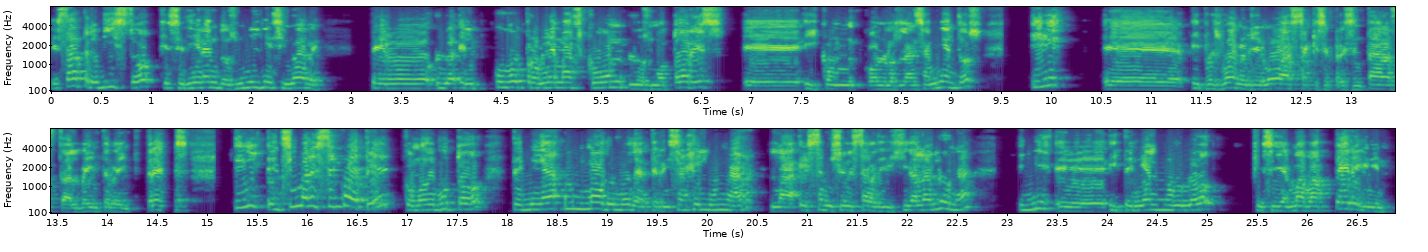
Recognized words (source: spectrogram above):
estaba previsto que se diera en 2019 pero hubo problemas con los motores eh, y con, con, los lanzamientos y, eh, y pues bueno, llegó hasta que se presentara hasta el 2023. Y encima de este cohete, como debutó, tenía un módulo de aterrizaje lunar. La, esta misión estaba dirigida a la Luna y, eh, y tenía el módulo que se llamaba Peregrine,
